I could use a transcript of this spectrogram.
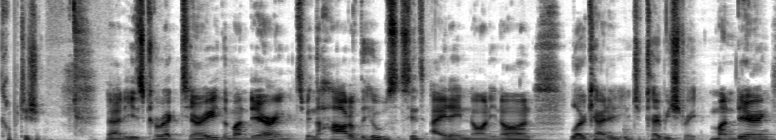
competition. That is correct, Terry. The Mundaring. It's been the heart of the hills since 1899, located in Jacoby Street, Mundaring.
